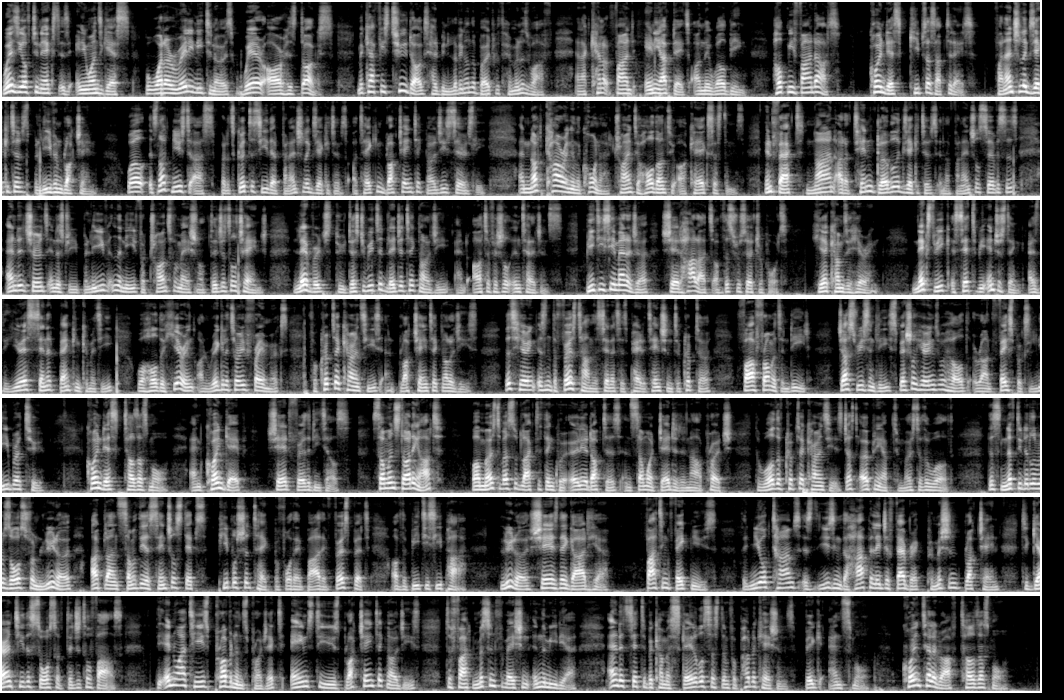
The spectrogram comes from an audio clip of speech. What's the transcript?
Where's he off to next is anyone's guess, but what I really need to know is where are his dogs? McAfee's two dogs had been living on the boat with him and his wife, and I cannot find any updates on their well being. Help me find out. Coindesk keeps us up to date. Financial executives believe in blockchain. Well, it's not news to us, but it's good to see that financial executives are taking blockchain technology seriously and not cowering in the corner trying to hold on to archaic systems. In fact, 9 out of 10 global executives in the financial services and insurance industry believe in the need for transformational digital change leveraged through distributed ledger technology and artificial intelligence. BTC Manager shared highlights of this research report. Here comes a hearing. Next week is set to be interesting as the US Senate Banking Committee will hold a hearing on regulatory frameworks for cryptocurrencies and blockchain technologies. This hearing isn't the first time the Senate has paid attention to crypto, far from it indeed. Just recently, special hearings were held around Facebook's Libra 2. Coindesk tells us more, and CoinGape shared further details. Someone starting out? While most of us would like to think we're early adopters and somewhat jaded in our approach, the world of cryptocurrency is just opening up to most of the world. This nifty little resource from Luno outlines some of the essential steps people should take before they buy their first bit of the BTC pie. Luno shares their guide here. Fighting fake news. The New York Times is using the Hyperledger Fabric permissioned blockchain to guarantee the source of digital files. The NYT's Provenance Project aims to use blockchain technologies to fight misinformation in the media, and it's set to become a scalable system for publications, big and small. Cointelegraph tells us more.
